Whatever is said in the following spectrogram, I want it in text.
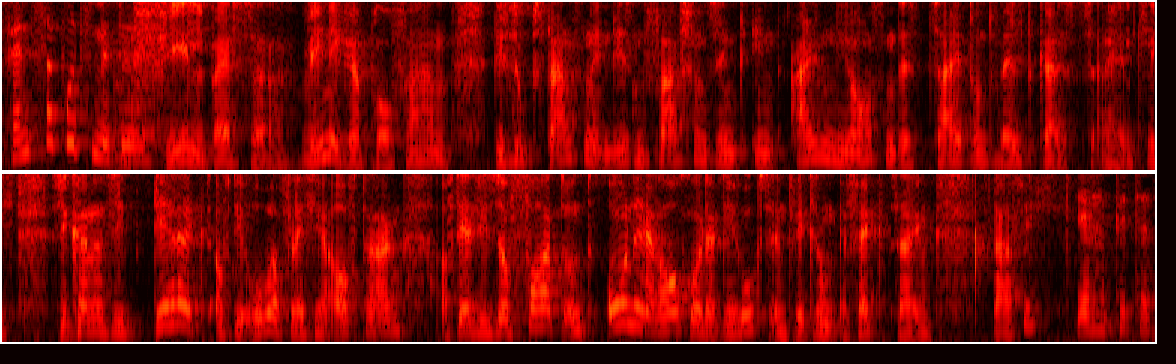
Fensterputzmittel. Viel besser, weniger profan. Die Substanzen in diesen Flaschen sind in allen Nuancen des Zeit- und Weltgeists erhältlich. Sie können sie direkt auf die Oberfläche auftragen, auf der sie sofort und ohne Rauch- oder Geruchsentwicklung Effekt zeigen. Darf ich? Ja, bitte.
